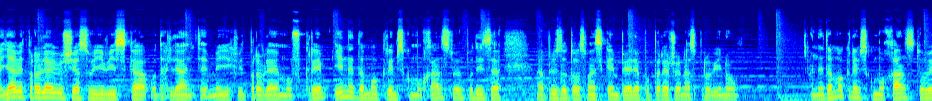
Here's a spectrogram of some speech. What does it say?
Я відправляю ще свої війська. От гляньте, ми їх відправляємо в Крим і не дамо Кримському ханству. Подивіться, е, плюс до того Османська імперія попереджує нас про війну. Не дамо Кримському ханству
